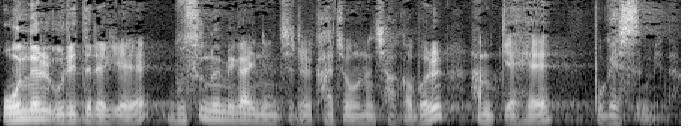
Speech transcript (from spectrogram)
오늘 우리들에게 무슨 의미가 있는지를 가져오는 작업을 함께 해 보겠습니다.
